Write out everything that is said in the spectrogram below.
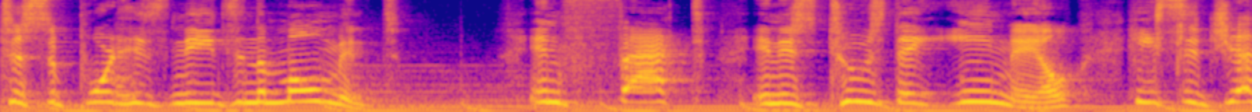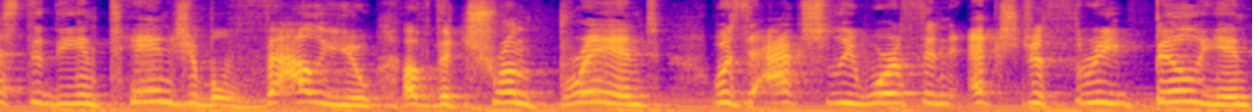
to support his needs in the moment. In fact, in his Tuesday email, he suggested the intangible value of the Trump brand was actually worth an extra 3 billion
